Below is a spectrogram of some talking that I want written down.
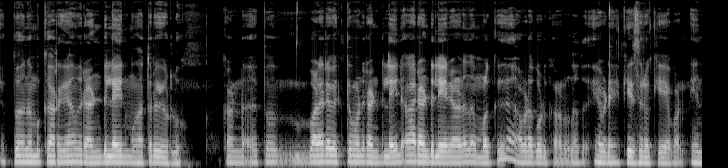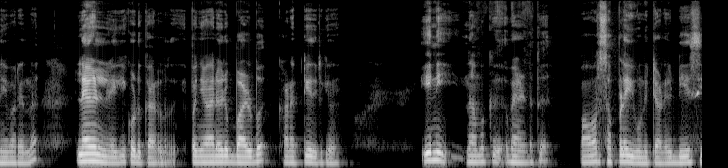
ഇപ്പോൾ നമുക്കറിയാം രണ്ട് ലൈൻ മാത്രമേ ഉള്ളൂ. കണ്ട ഇപ്പം വളരെ വ്യക്തമാണ് രണ്ട് ലൈൻ ആ രണ്ട് ലൈനാണ് നമ്മൾക്ക് അവിടെ കൊടുക്കാനുള്ളത്. എവിടെ? കെ സീറോ കെ വൺ എന്നീ പറയുന്ന ലൈനിലേക്ക് കൊടുക്കാനുള്ളത്. ഇപ്പം ഞാനൊരു ബൾബ് കണക്ട് ചെയ്തിരിക്കുന്നു. ഇനി നമുക്ക് വേണ്ടത് പവർ സപ്ലൈ യൂണിറ്റാണ് ഈ ഡി സി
